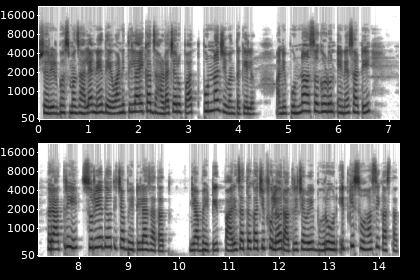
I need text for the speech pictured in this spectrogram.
शरीर भस्म झाल्याने देवाने तिला एका झाडाच्या रूपात पुन्हा जिवंत केलं आणि पुन्हा असं घडून येण्यासाठी रात्री सूर्यदेव तिच्या भेटीला जातात. या भेटीत पारिजातकाची फुलं रात्रीच्या वेळी भरून इतकी सुहासिक असतात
